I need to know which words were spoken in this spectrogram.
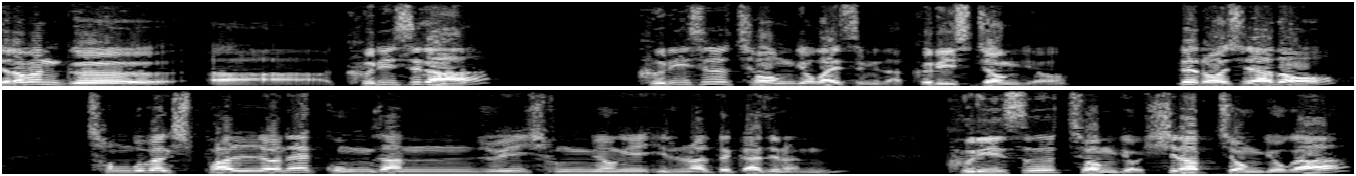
여러분 그 어, 그리스가 그리스 정교가 있습니다. 그리스 정교. 근데 러시아도 1918년에 공산주의 혁명이 일어날 때까지는 그리스 정교, 시랍 정교가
